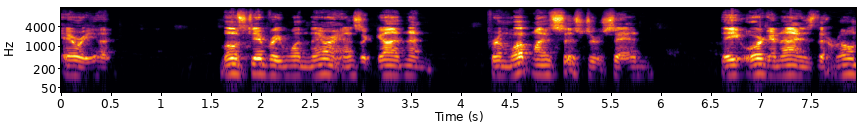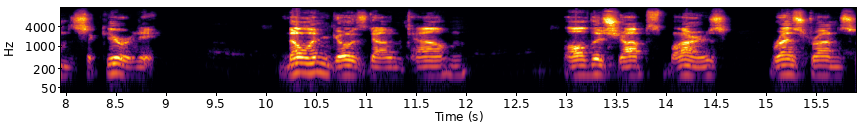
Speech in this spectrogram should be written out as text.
area. Most everyone there has a gun, and from what my sister said, they organize their own security. No one goes downtown. All the shops, bars, restaurants,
